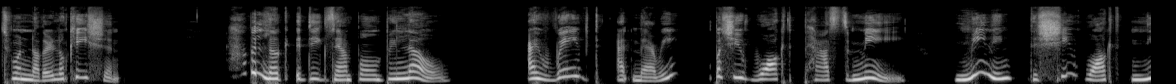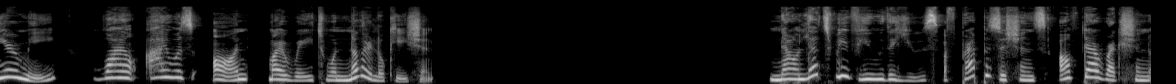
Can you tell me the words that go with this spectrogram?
to another location. Have a look at the example below. I waved at Mary, but she walked past me, meaning that she walked near me while I was on my way to another location. Now let's review the use of prepositions of direction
